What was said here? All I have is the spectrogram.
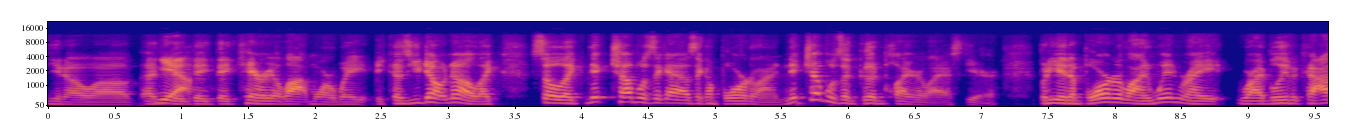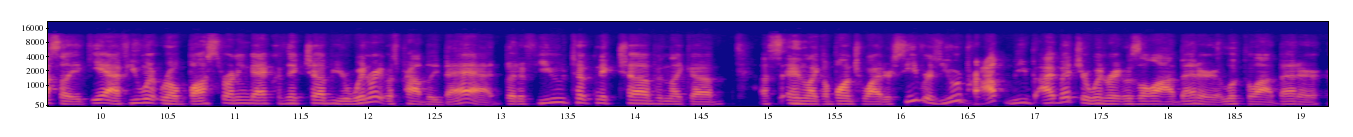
you know, uh, yeah. They, they, carry a lot more weight because you don't know. Like, so like Nick Chubb was a guy that was like a borderline. Nick Chubb was a good player last year, but he had a borderline win rate where I believe it could also like, yeah, if you went robust running back with Nick Chubb, your win rate was probably bad. But if you took Nick Chubb and like a, a and like a bunch of wide receivers, you were probably, I bet your win rate was a lot better. It looked a lot better.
